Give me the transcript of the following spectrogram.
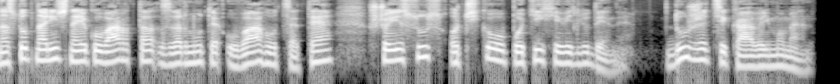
Наступна річ, на яку варто звернути увагу, це те, що Ісус очікував потіхи від людини. Дуже цікавий момент.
